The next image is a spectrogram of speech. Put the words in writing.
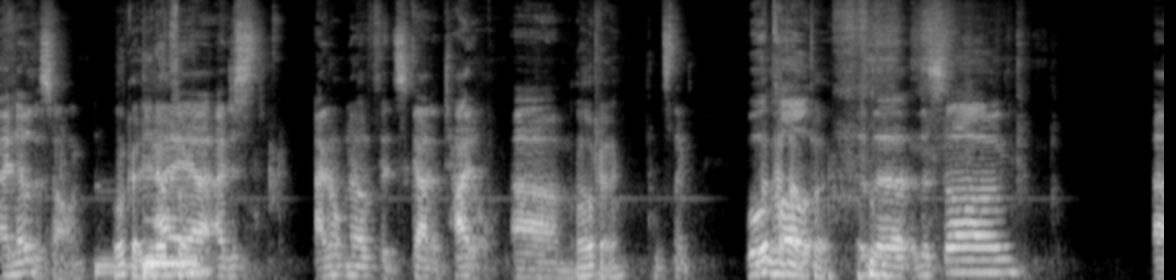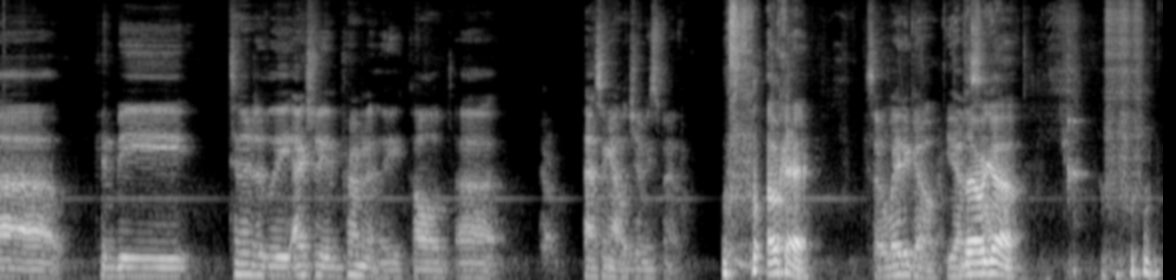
I know the song. Okay, you know the I, song. uh, I just I don't know if it's got a title. Um, Oh, okay. it's like we'll doesn't call the the song uh, can be tentatively, actually, and permanently called uh, "Passing Out with Jimmy Smith." okay, So way to go! You have there we go.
